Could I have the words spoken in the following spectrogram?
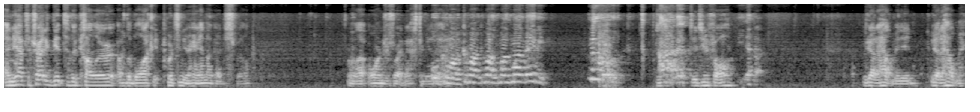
And you have to try to get to the color of the block it puts in your hand like I just fell. Well, that orange is right next to me Oh, there. come on, come on, come on, come on, come on, baby! No! Ah, Did you fall? yeah. You gotta help me, dude. You gotta help me.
